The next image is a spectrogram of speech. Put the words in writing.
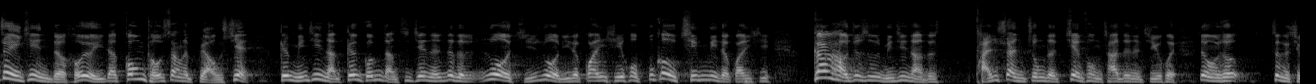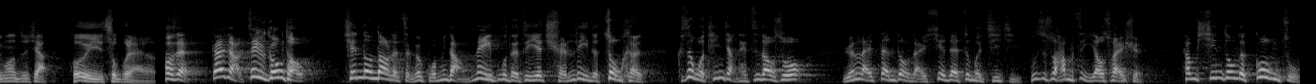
最近的侯友谊在公投上的表现，跟民进党跟国民党之间的那个若即若离的关系，或不够亲密的关系，刚好就是民进党的。盘算中的见缝插针的机会，认为说这个情况之下，侯友谊出不来了。后生，刚才讲这个公投牵动到了整个国民党内部的这些权力的纵横。可是我听讲才知道说，原来战斗蓝现在这么积极，不是说他们自己要出来选，他们心中的共主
